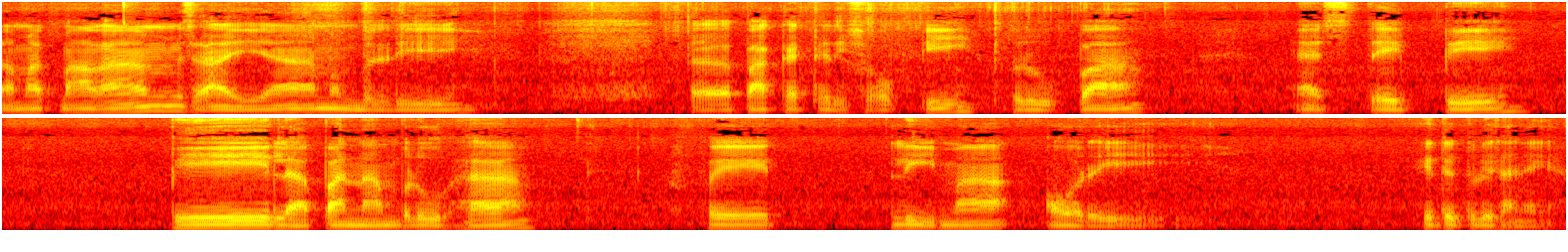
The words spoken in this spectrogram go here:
Selamat malam, saya membeli eh, paket dari Shopee berupa STB B860H V5 Ori. Itu tulisannya ya.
